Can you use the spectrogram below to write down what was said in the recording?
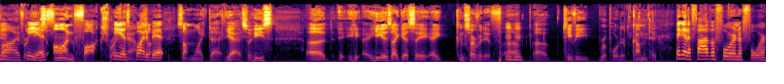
Five, or Mm-hmm. he he's is. on Fox right now. He is now. quite a bit. something like that. Yeah, so he's uh, he, he is, I guess, a, a conservative Mm-hmm. uh, uh, TV reporter commentator. They got a 5, a 4, and a 4.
